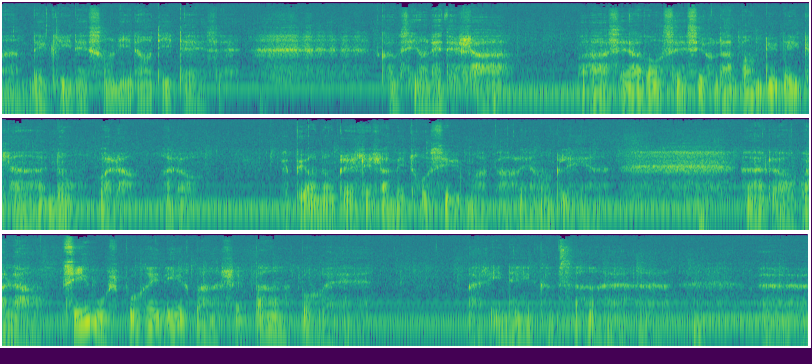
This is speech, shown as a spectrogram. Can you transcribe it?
hein, décliner son identité. C'est comme si on est déjà assez avancé sur la bande du déclin. Non, voilà. Alors. Et puis en anglais, j'ai jamais trop su, moi, parler anglais. hein. Alors voilà. Si, ou je pourrais dire, ben, je sais pas, je pourrais imaginer comme ça. euh, euh,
